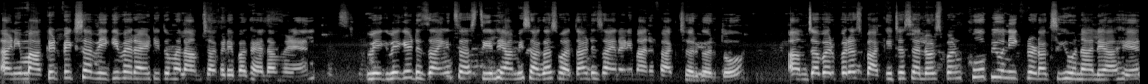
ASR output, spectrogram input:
आणि मार्केटपेक्षा वेगळी व्हरायटी तुम्हाला आमच्याकडे बघायला मिळेल. वेगवेगळे डिझाईन्स असतील हे आम्ही सगळं स्वतः डिझाईन आणि मॅन्युफॅक्चर करतो. आमच्याबरोबरच बाकीचे सेलर्स पण खूप युनिक प्रोडक्ट्स घेऊन आले आहेत.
